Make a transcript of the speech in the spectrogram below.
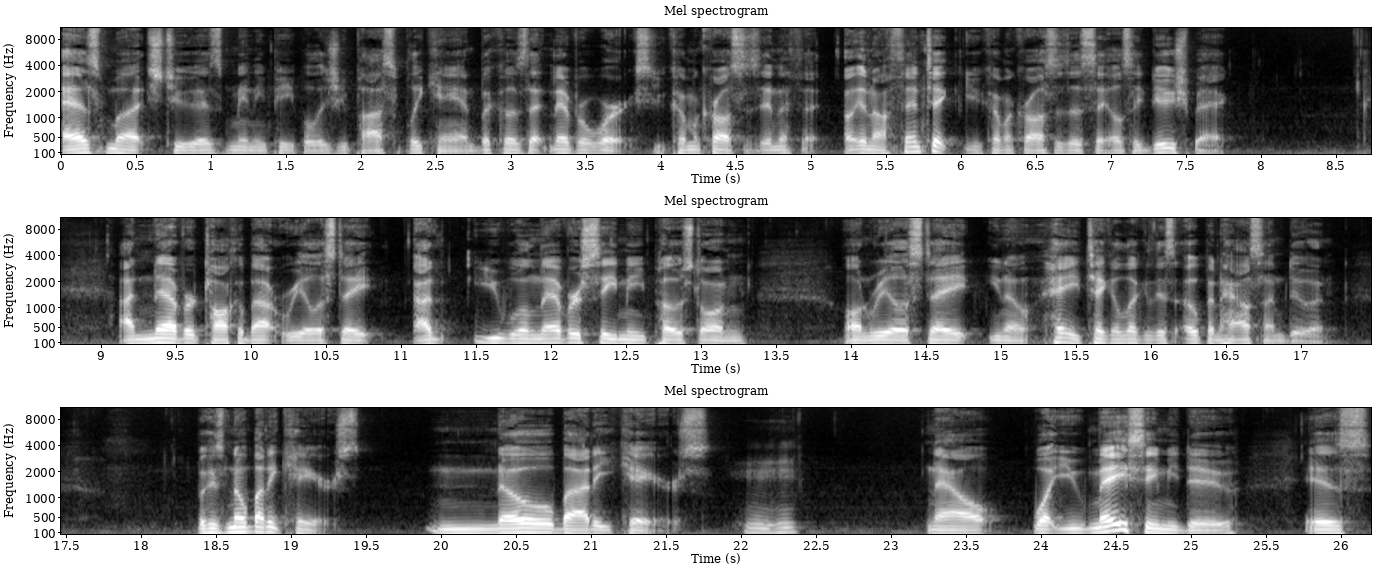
as much to as many people as you possibly can because that never works. You come across as inauthentic. You come across as a salesy douchebag. I never talk about real estate. I, you will never see me post on on real estate. You know, hey, take a look at this open house I'm doing, because nobody cares. Nobody cares. Mm-hmm. Now, what you may see me do is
